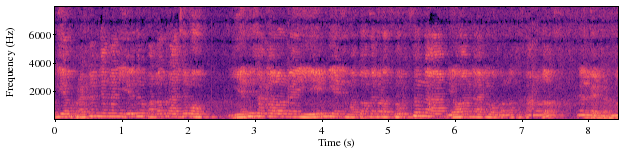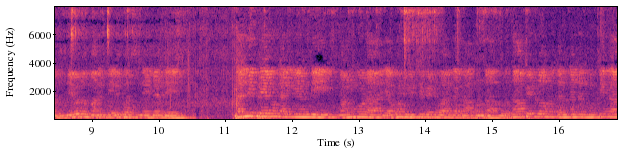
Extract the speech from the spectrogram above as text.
ఈ యొక్క ప్రకటన గ్రంథాన్ని ఏ విధంగా పర్వత రాజ్యము ఎన్ని సంఘాలు ఉన్నాయి ఏంటి అని మొత్తం అంతా కూడా క్లుప్తంగా యోహాన్ గారిని ఒక ఉన్నత స్థానంలో నిలబెట్టాడు మరి దేవుడు మనకు తెలియపరుస్తుంది ఏంటంటే తల్లి ప్రేమ కలిగి ఉండి మనం కూడా ఎవరు విడిచిపెట్టేవారుగా కాకుండా వృద్ధాప్యంలో ఉన్న తల్లిదండ్రులు ముఖ్యంగా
